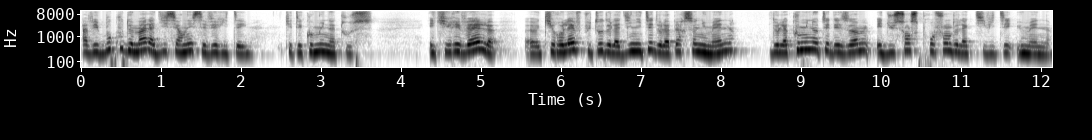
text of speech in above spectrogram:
avaient beaucoup de mal à discerner ces vérités, qui étaient communes à tous, et qui révèlent, euh, qui relèvent plutôt de la dignité de la personne humaine, de la communauté des hommes et du sens profond de l'activité humaine.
